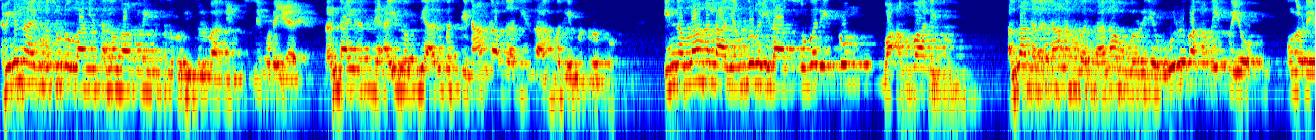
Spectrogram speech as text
நபிகள் நாயகம் ரசூலுல்லாஹி ஸல்லல்லாஹு அலைஹி வஸல்லம் அவர்கள் சொல்வார்கள் முஸ்லிமுடைய இரண்டாயிரத்தி ஐநூத்தி அறுபத்தி நான்காவது அதிசாக பதியப்பட்டிருக்கும். இன்னல்லாஹ லா இலா சுவரிக்கும் வ அம்வாலிக்கும். அல்லாஹ் ஜலஷானஹு உங்களுடைய உருவ அமைப்பையோ உங்களுடைய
